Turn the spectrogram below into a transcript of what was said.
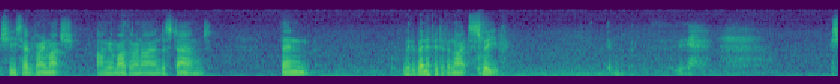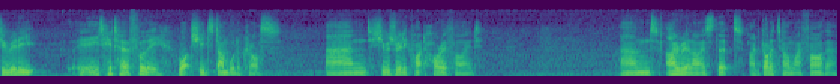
she said very much, I'm your mother and I understand. Then, with the benefit of a night's sleep, it, she really, it, it hit her fully what she'd stumbled across, and she was really quite horrified. And I realised that I'd got to tell my father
